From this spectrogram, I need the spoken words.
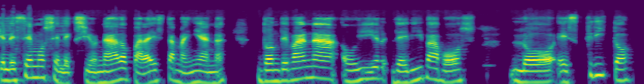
que les hemos seleccionado para esta mañana, donde van a oír de viva voz lo escrito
